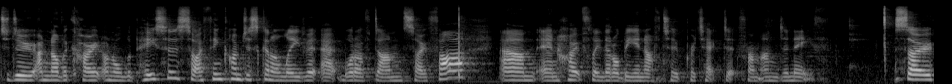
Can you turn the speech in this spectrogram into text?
to do another coat on all the pieces. So I think I'm just going to leave it at what I've done so far um, and hopefully that'll be enough to protect it from underneath. So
